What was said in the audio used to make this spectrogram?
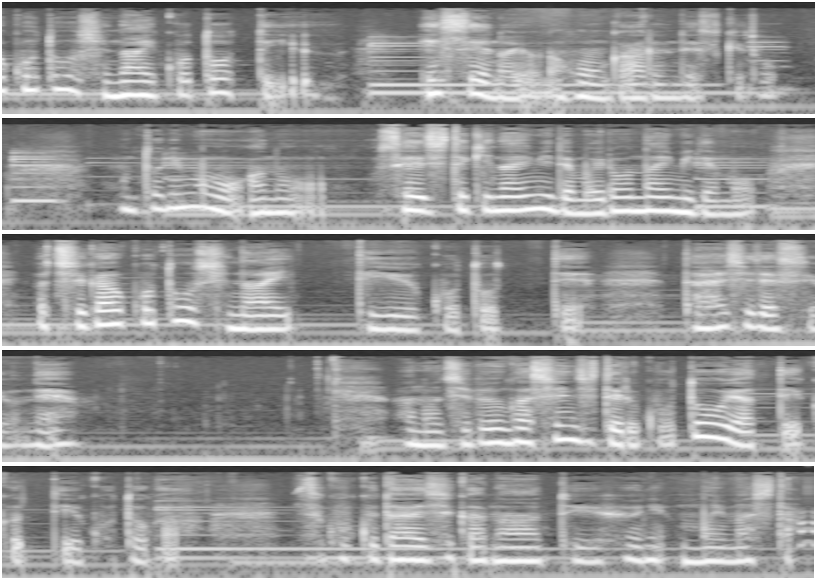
うことをしないこと」っていうエッセイのような本があるんですけど本当にもうあの政治的な意味でもいろんな意味でも違うことをしないっていうことってって大事ですよね。あの自分が信じてることをやっていくっていうことがすごく大事かなというふうに思いました。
